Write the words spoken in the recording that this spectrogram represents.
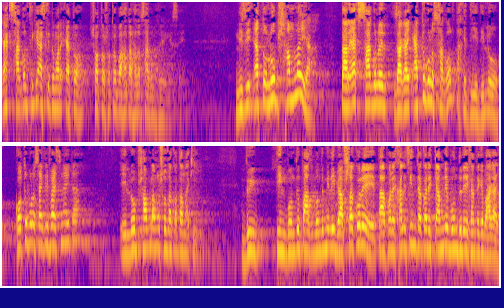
এক ছাগল থেকে আজকে তোমার এত শত শত বা হাজার হাজার ছাগল হয়ে গেছে। নিজে এত লোভ সামলাইয়া তার এক ছাগলের জায়গায় এতগুলো ছাগল তাকে দিয়ে দিল। কত বড় স্যাক্রিফাইস না এটা? এই লোভ সামলানো সোজা কথা নাকি? দুই, তিন বন্ধু, পাঁচ বন্ধু মিলে ব্যবসা করে, তারপরে খালি চিন্তা করে কেমনে বন্ধুরে এখান থেকে ভাগাই।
